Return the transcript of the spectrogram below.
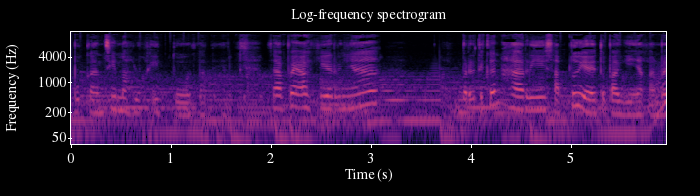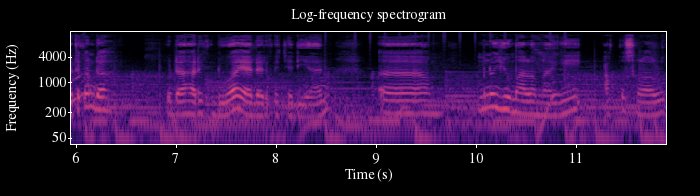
bukan si makhluk itu katanya. Sampai akhirnya berarti kan hari Sabtu ya itu paginya kan berarti kan udah udah hari kedua ya dari kejadian menuju malam lagi aku selalu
